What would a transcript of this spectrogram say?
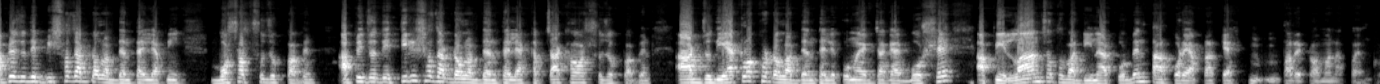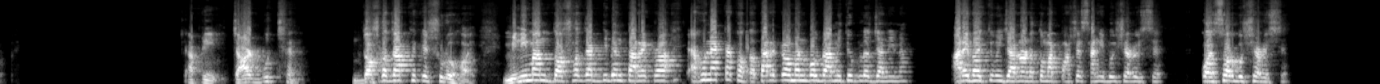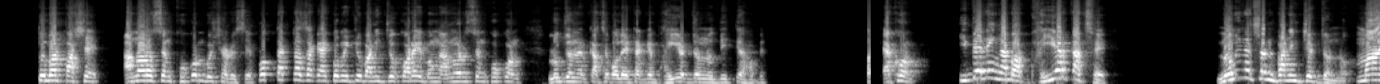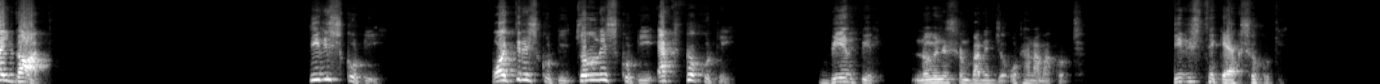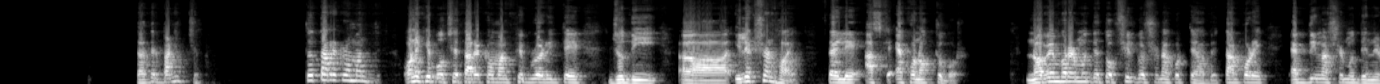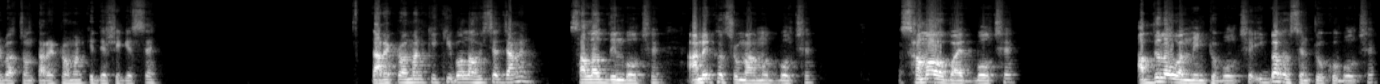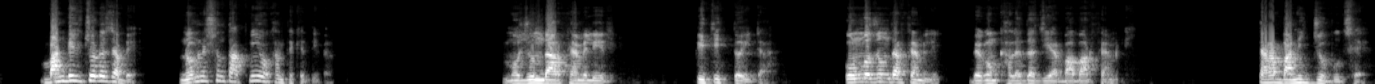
আপনি যদি বিশ হাজার ডলার দেন, তাইলে আপনি বসার সুযোগ পাবেন। আপনি যদি তিরিশ হাজার ডলার দেন তাহলে এক কাপ চা খাওয়ার সুযোগ পাবেন। আর যদি এক লক্ষ ডলার দেন তাহলে কোনো এক জায়গায় বসে আপনি লাঞ্চ অথবা ডিনার করবেন, তারপরে আপনাকে তারেক রহমান আপ্যায়ন করবে। আপনি চার্ট বুঝছেন? দশ হাজার থেকে শুরু হয়। মিনিমাম দশ হাজার দিবেন তারেক এখন একটা কথা, তারেক রহমান বলবে, আমি তো এগুলো জানি না। আরে ভাই, তুমি জানো না, তোমার পাশে সানি বৈশা রয়েছে কয়সর বৈশা রয়েছে। তোমার পাশে আনোয়ার হোসেন খোকন বৈশা রয়েছে। প্রত্যেকটা জায়গায় কমিটি বাণিজ্য করে এবং আনোয়ার হোসেন খোকন লোকজনের কাছে বলে এটাকে ভাইয়ের জন্য দিতে হবে। এখন, ইদানিং আবার ভাইয়ার কাছে নমিনেশন বাণিজ্যের জন্য মাই গড তিরিশ কোটি, পঁয়ত্রিশ কোটি, চল্লিশ কোটি, একশো কোটি বিএনপির নমিনেশন বাণিজ্য ওঠানামা করছে। তিরিশ থেকে একশো কোটি। তাদের বাণিজ্য। তো তারেক রহমান, অনেকে বলছে তারেক রহমান ফেব্রুয়ারিতে যদি ইলেকশন হয়, তাইলে আজকে এখন অক্টোবর। নভেম্বরের মধ্যে তফসিল ঘোষণা করতে হবে, তারপরে এক দুই মাসের মধ্যে নির্বাচন। তারেক রহমান কি দেশে গেছে? তারেক রহমান কি কি বলা হয়েছে জানেন? সালাউদ্দিন বলছে, আমির খসরু মাহমুদ বলছে সামা ওবায়দ বলছে, আব্দুল্লাহ মিন্টু বলছে, ইকবাল হোসেন টুকু বলছে, বান্ডিল চলে যাবে। নমিনেশন তো আপনি ওখান থেকে দিবেন। মজুমদার ফ্যামিলির কৃতিত্ব এটা কোন মজুমদার ফ্যামিলি? বেগম খালেদা জিয়ার বাবার ফ্যামিলি। তারা বাণিজ্য বুঝে।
